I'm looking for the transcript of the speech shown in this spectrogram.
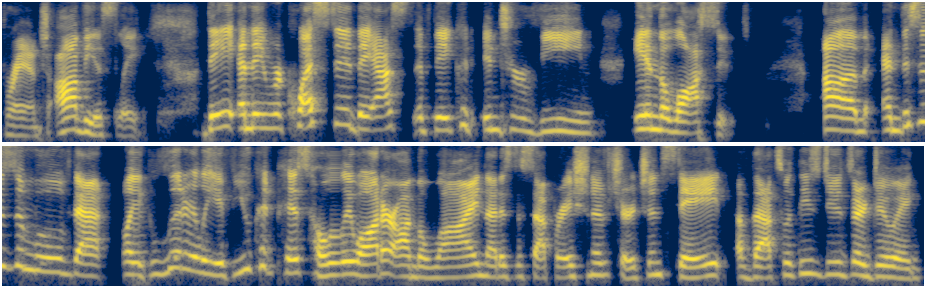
branch, obviously. They and they requested, they asked if they could intervene in the lawsuit. Um, and this is a move that, like, literally, if you could piss holy water on the line, that is the separation of church and state. Of that's what these dudes are doing.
